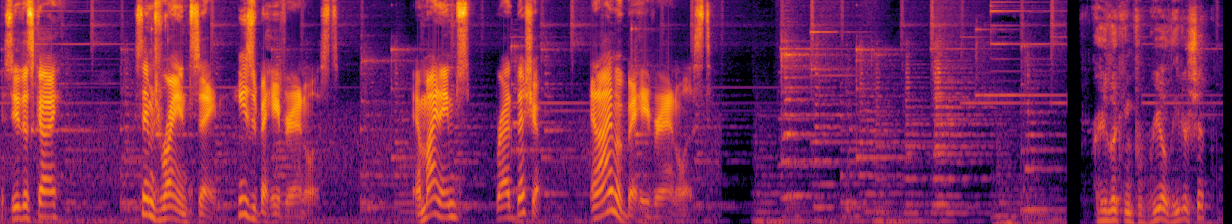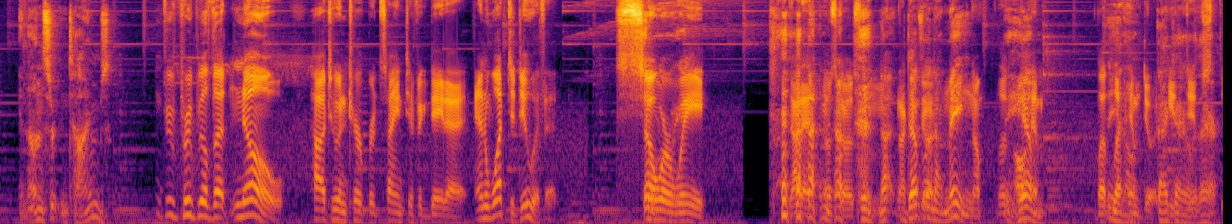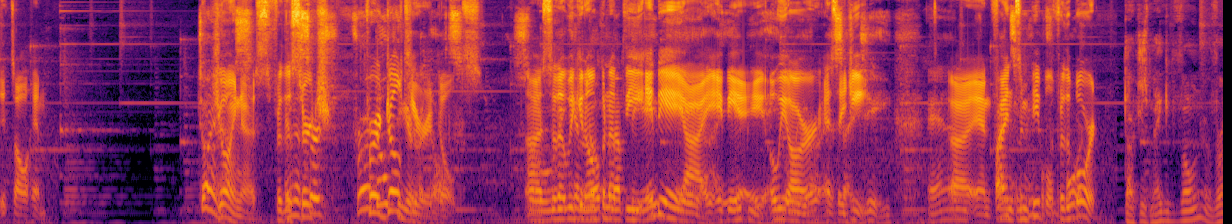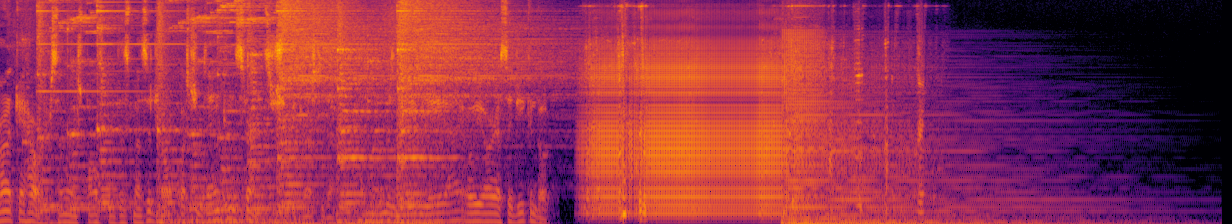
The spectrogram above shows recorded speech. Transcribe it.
You see this guy? His name's Ryan Sane. He's a behavior analyst. And my name's Brad Bishop, and I'm a behavior analyst. Are you looking for real leadership in uncertain times? For people that know how to interpret scientific data and what to do with it. So, So are are we. Not it. Those goes. Not- gonna definitely not me. No, let, all Him. You let know, him do it. He- it's, it's all him. Join, Join us for the in search, for, adultier adults. Uh, so that we can open up the ABAI, ABA, OER, SAG, uh, and find some people for the board. Doctors Maggie Pavone or Veronica Howard are someone responsible for this message, and all questions and concerns should be addressed to them. Only members of the ABAI, OER, SAG can vote.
